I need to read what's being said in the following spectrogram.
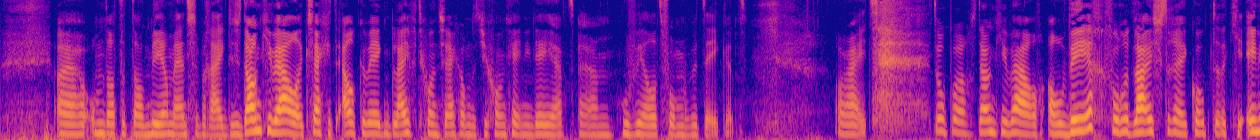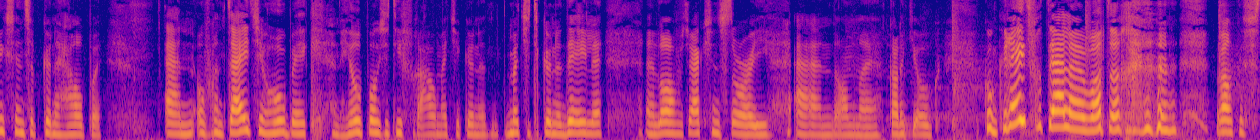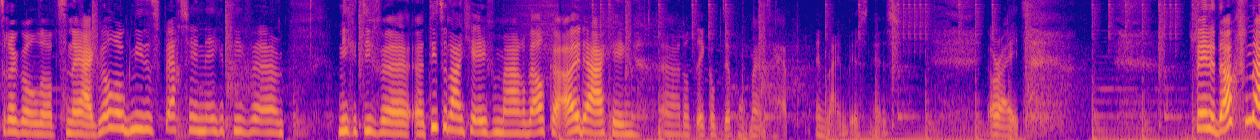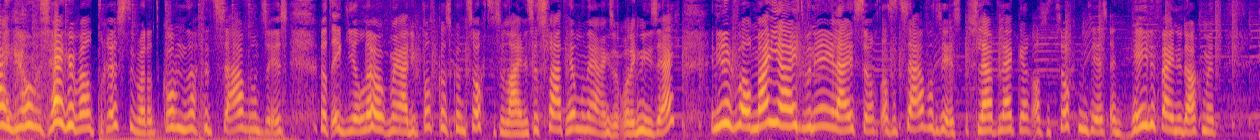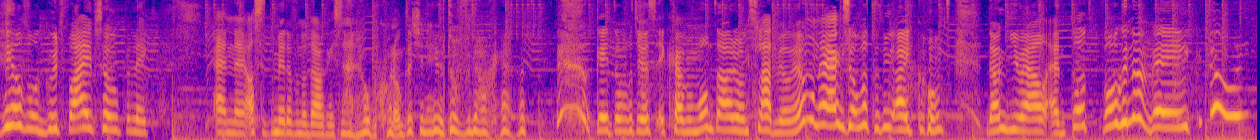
Uh, omdat het dan meer mensen bereikt. Dus dankjewel. Ik zeg het elke week. Blijf het gewoon zeggen. Omdat je gewoon geen idee hebt um, hoeveel het voor me betekent. Alright. Toppers, dankjewel alweer voor het luisteren. Ik hoop dat ik je enigszins heb kunnen helpen. En over een tijdje hoop ik een heel positief verhaal met je, kunnen, met je te kunnen delen. Een Love Attraction Story. En dan uh, kan ik je ook concreet vertellen wat er, welke struggle dat. Nou ja, ik wil ook niet per se een negatieve, negatieve uh, titel aan geven, maar welke uitdaging uh, dat ik op dit moment heb in mijn business. Alright tweede dag vandaag. Ik wil zeggen wel trusten, maar dat komt omdat het s'avonds is dat ik hier loop. Maar ja, die podcast komt ochtends online, dus het slaat helemaal nergens op wat ik nu zeg. In ieder geval, maakt niet uit wanneer je luistert. Als het s'avonds is, slaap lekker. Als het ochtends is, een hele fijne dag met heel veel good vibes hopelijk. En uh, als het midden van de dag is, dan hoop ik gewoon ook dat je een hele toffe dag hebt. Oké, okay, toffertjes. Ik ga mijn mond houden, want het slaat weer helemaal nergens op wat er nu uitkomt. Dankjewel en tot volgende week. Doei!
